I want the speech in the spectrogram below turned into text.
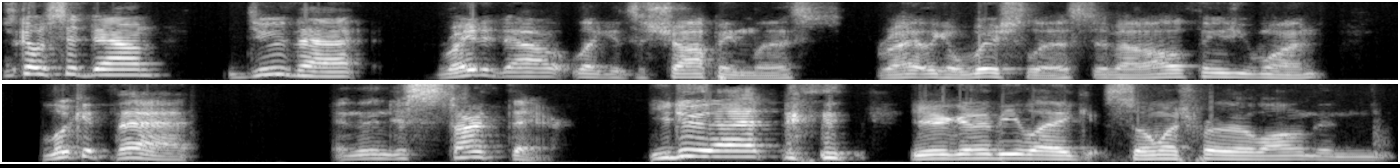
Just go sit down, do that, write it out like it's a shopping list, right? Like a wish list about all the things you want look at that and then just start there. You do that, you're going to be like so much further along than,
